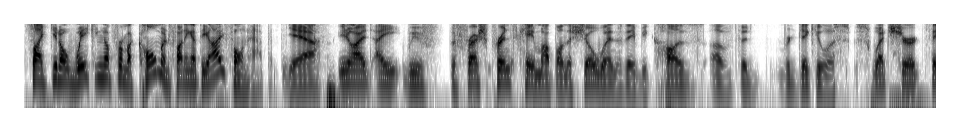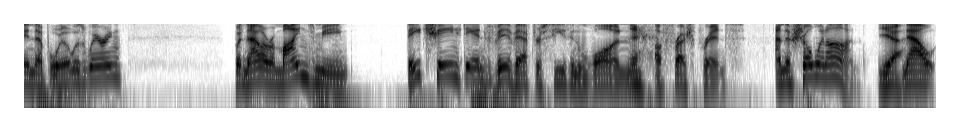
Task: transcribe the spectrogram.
It's like, you know, waking up from a coma and finding out the iPhone happened. Yeah. You know, I, I we've the Fresh Prince came up on the show Wednesday because of the ridiculous sweatshirt thing that Boyle was wearing. But now it reminds me they changed Aunt Viv after season one Yeah. of Fresh Prince, and the show went on. Yeah. Now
